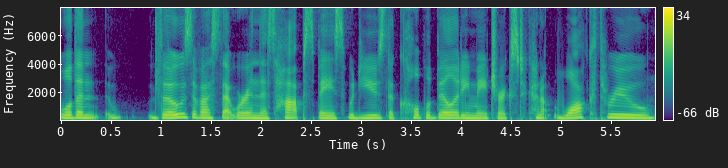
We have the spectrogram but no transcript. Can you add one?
Well, then those of us that were in this hop space would use the culpability matrix to kind of walk through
